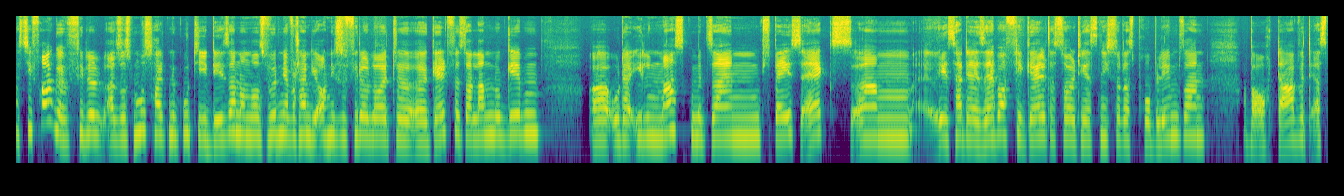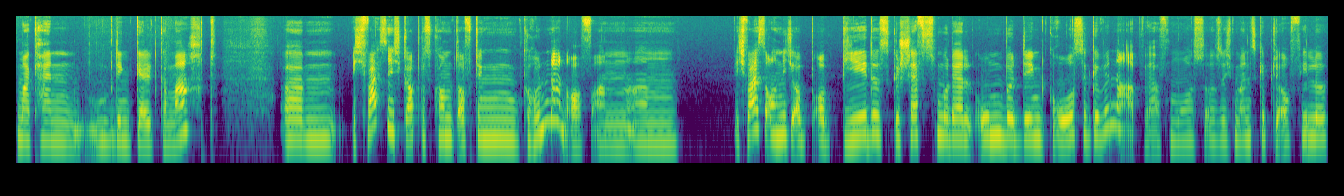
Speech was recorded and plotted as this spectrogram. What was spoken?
Das ist die Frage. Viele, also es muss halt eine gute Idee sein, sonst würden ja wahrscheinlich auch nicht so viele Leute äh, Geld für Salando geben. Äh, oder Elon Musk mit seinem SpaceX. Ähm, jetzt hat er selber viel Geld, das sollte jetzt nicht so das Problem sein. Aber auch da wird erstmal kein unbedingt Geld gemacht. Ähm, ich weiß nicht, ich glaube, das kommt auf den Gründer drauf an. Ähm, ich weiß auch nicht, ob, ob jedes Geschäftsmodell unbedingt große Gewinne abwerfen muss. Also ich meine, es gibt ja auch viele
